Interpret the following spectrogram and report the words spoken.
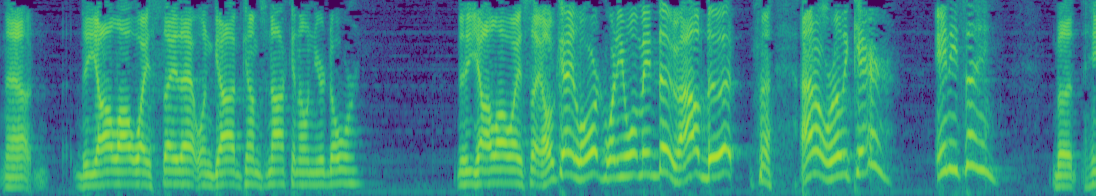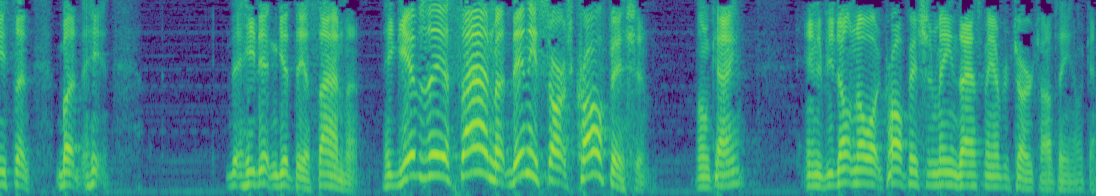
Now, do y'all always say that when God comes knocking on your door? Do y'all always say, okay, Lord, what do you want me to do? I'll do it. I don't really care. Anything. But he said, but he, he didn't get the assignment. He gives the assignment, then he starts crawfishing. Okay? And if you don't know what crawfishing means, ask me after church. I'll tell you. Okay.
